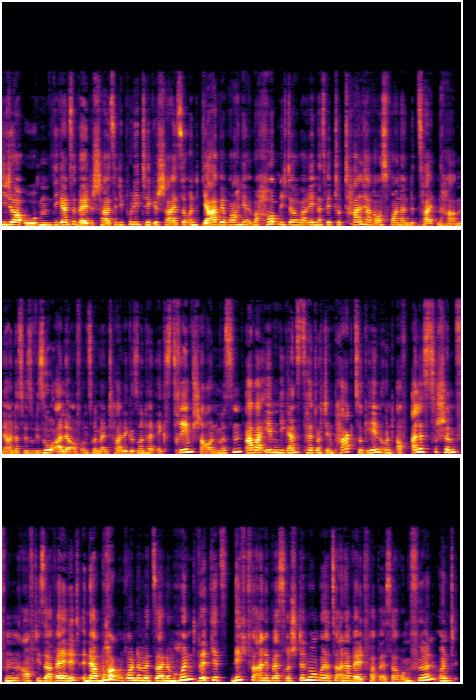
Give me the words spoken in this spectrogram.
die da oben. Die ganze Welt ist scheiße, die Politik ist scheiße und ja, wir brauchen ja überhaupt nicht darüber reden, dass wir total herausfordernde Zeiten haben, ja, und dass wir sowieso alle auf unsere mentale Gesundheit extrem extrem schauen müssen, aber eben die ganze Zeit durch den Park zu gehen und auf alles zu schimpfen auf dieser Welt in der Morgenrunde mit seinem Hund, wird jetzt nicht für eine bessere Stimmung oder zu einer Weltverbesserung führen. Und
